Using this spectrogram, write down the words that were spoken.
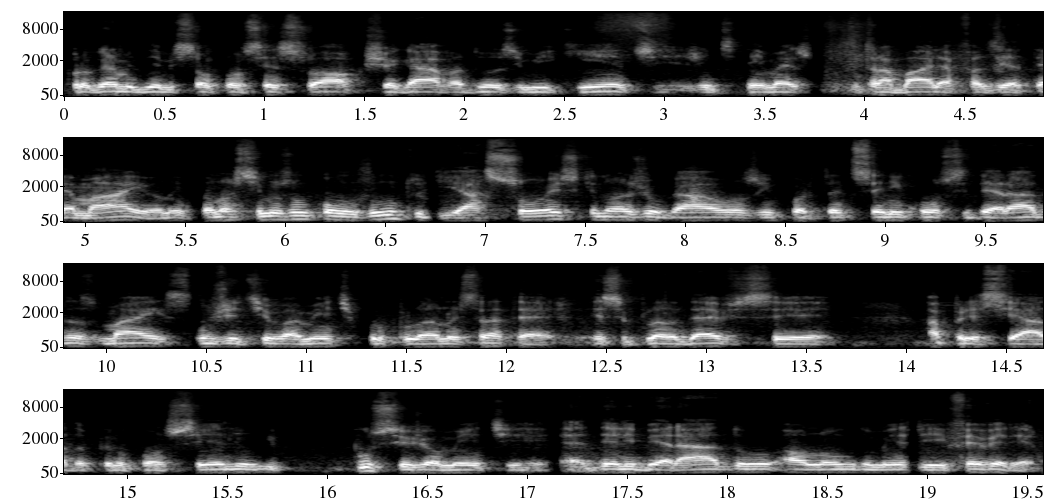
programa de demissão consensual que chegava a 12.500 a gente tem mais um trabalho a fazer até maio. Né? Então, nós tínhamos um conjunto de ações que nós julgávamos importantes serem consideradas mais objetivamente para o plano estratégico. Esse plano deve ser apreciado pelo Conselho e possivelmente é, deliberado ao longo do mês de fevereiro.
